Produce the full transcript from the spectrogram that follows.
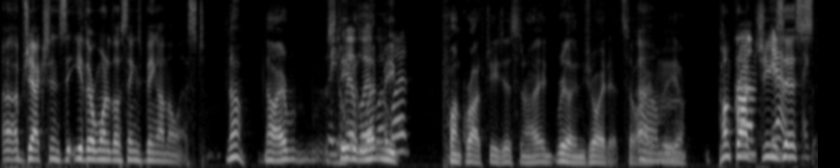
objections to either one of those things being on the list? No, no. I, Steven wait, let what, me what? punk rock Jesus, and I really enjoyed it. So I, Um, you know, Punk Rock Um, yeah, Jesus I-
